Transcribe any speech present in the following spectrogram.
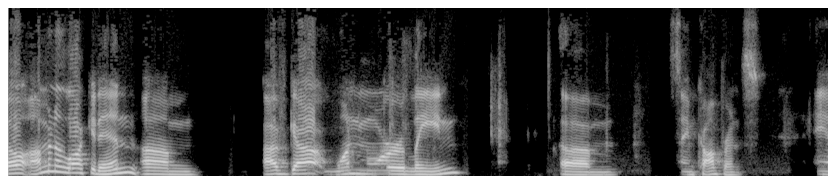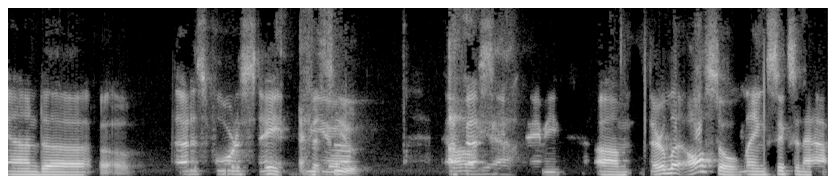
Well, I'm gonna lock it in. Um, I've got one more lean. Um, same conference, and uh oh. that is Florida State. The, uh, FSU. Oh, FSU, yeah. baby. Um, they're le- also laying six and a half,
